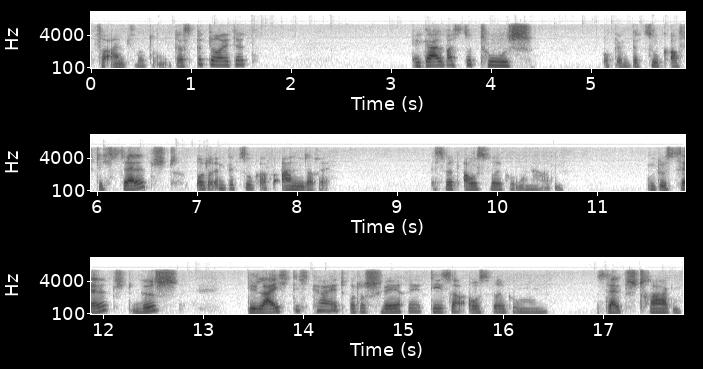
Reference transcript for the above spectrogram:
Verantwortung. Das bedeutet, egal was du tust, ob in Bezug auf dich selbst oder in Bezug auf andere, es wird Auswirkungen haben. Und du selbst wirst die Leichtigkeit oder Schwere dieser Auswirkungen selbst tragen.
